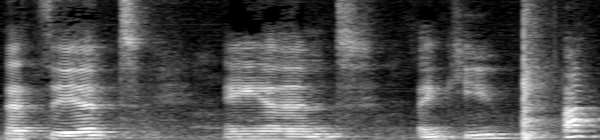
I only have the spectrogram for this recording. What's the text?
that's it. And thank you. Bye.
